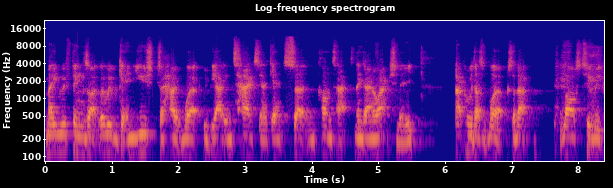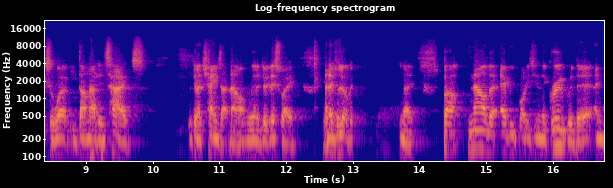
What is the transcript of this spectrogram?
maybe with things like where we were getting used to how it worked, we'd be adding tags in against certain contacts and then going, oh, actually, that probably doesn't work. So that last two weeks of work you've done adding tags, we're going to change that now. We're going to do it this way. And it was a little bit, you know, but now that everybody's in the group with it and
